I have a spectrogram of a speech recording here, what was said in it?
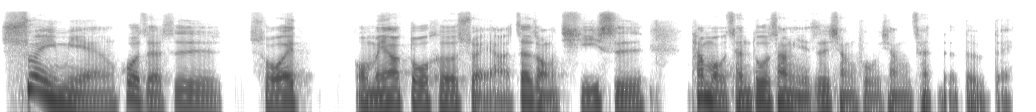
睡眠或者是所谓我们要多喝水啊，这种其实它某程度上也是相辅相成的，对不对？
